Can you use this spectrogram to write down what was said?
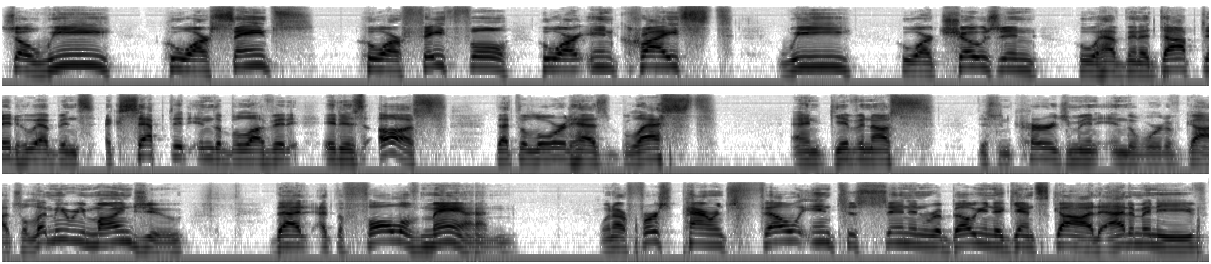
So, we who are saints, who are faithful, who are in Christ, we who are chosen, who have been adopted, who have been accepted in the beloved, it is us that the Lord has blessed and given us this encouragement in the Word of God. So let me remind you that at the fall of man, when our first parents fell into sin and rebellion against God, Adam and Eve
